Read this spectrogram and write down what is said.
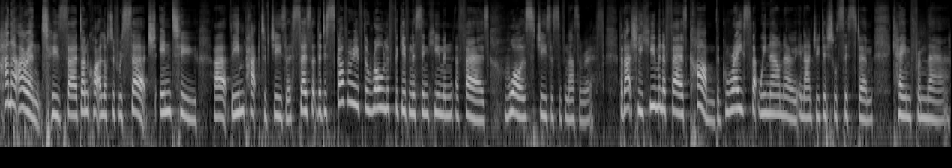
Hannah Arendt, who's uh, done quite a lot of research into uh, the impact of Jesus, says that the discovery of the role of forgiveness in human affairs was Jesus of Nazareth. That actually human affairs come, the grace that we now know in our judicial system came from there.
